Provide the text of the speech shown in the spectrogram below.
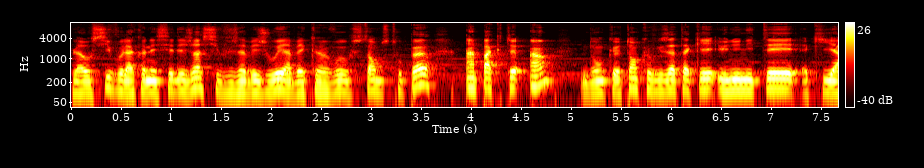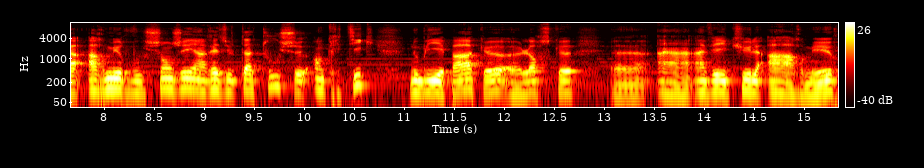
là aussi vous la connaissez déjà si vous avez joué avec euh, vos Stormtroopers, impact 1, donc tant que vous attaquez une unité qui a armure, vous changez un résultat touche en critique. N'oubliez pas que lorsque un, véhicule a armure,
